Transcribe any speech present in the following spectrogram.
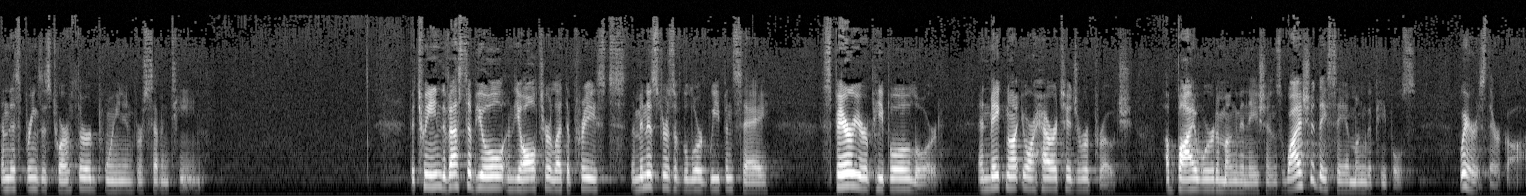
And this brings us to our third point in verse 17. Between the vestibule and the altar, let the priests, the ministers of the Lord, weep and say, Spare your people, O Lord, and make not your heritage a reproach, a byword among the nations. Why should they say among the peoples? Where is their God?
